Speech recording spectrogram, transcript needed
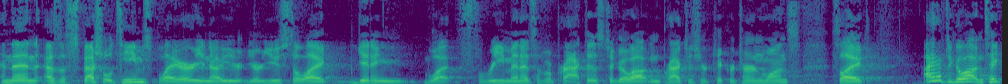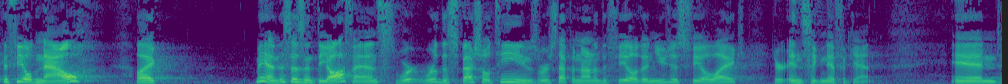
And then as a special teams player, you know, you're, you're, used to like getting, what, three minutes of a practice to go out and practice your kick return once. It's like, I have to go out and take the field now? Like, man, this isn't the offense. We're, we're the special teams. We're stepping onto the field, and you just feel like you're insignificant. And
